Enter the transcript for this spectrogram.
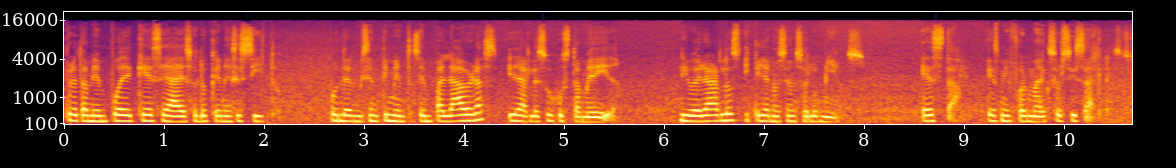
Pero también puede que sea eso lo que necesito, poner mis sentimientos en palabras y darles su justa medida, liberarlos y que ya no sean solo míos. Esta es mi forma de exorcizarlos.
